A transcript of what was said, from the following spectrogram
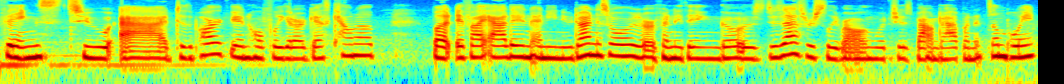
things to add to the park and hopefully get our guest count up. But if I add in any new dinosaurs or if anything goes disastrously wrong, which is bound to happen at some point,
